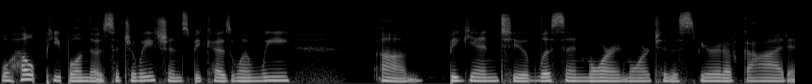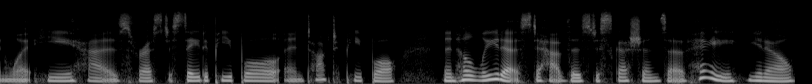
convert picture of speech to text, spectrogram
will help people in those situations because when we um begin to listen more and more to the spirit of God and what he has for us to say to people and talk to people, then he'll lead us to have those discussions of, hey, you know,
